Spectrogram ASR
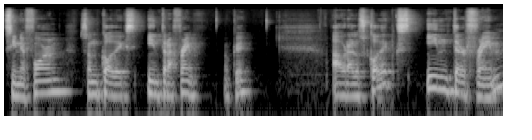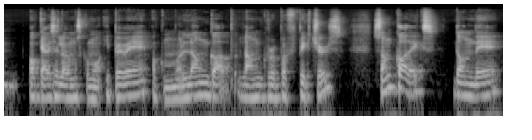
Cineform son codecs intraframe. Ahora, los codecs interframe, o que a veces lo vemos como IPV o como long GUP, long group of pictures, son codecs donde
